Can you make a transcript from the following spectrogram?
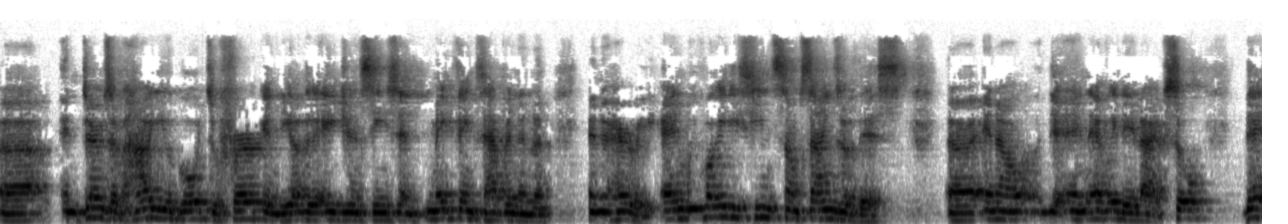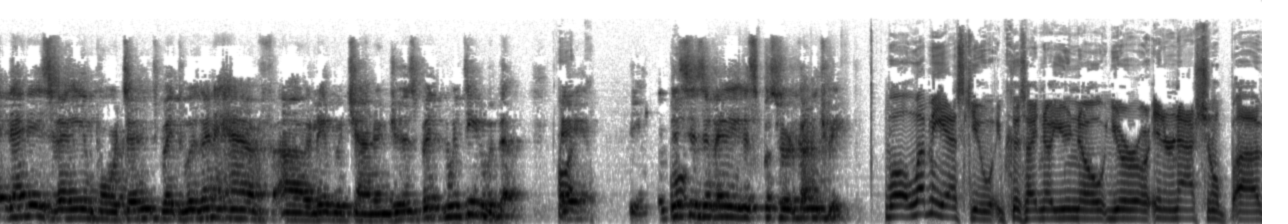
uh, in terms of how you go to FERC and the other agencies and make things happen in a in a hurry. And we've already seen some signs of this uh, in our in everyday life. So that that is very important. But we're going to have our labor challenges, but we'll deal with them. Uh, this is a very resourceful country. Well, let me ask you because I know you know you're international. Uh,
